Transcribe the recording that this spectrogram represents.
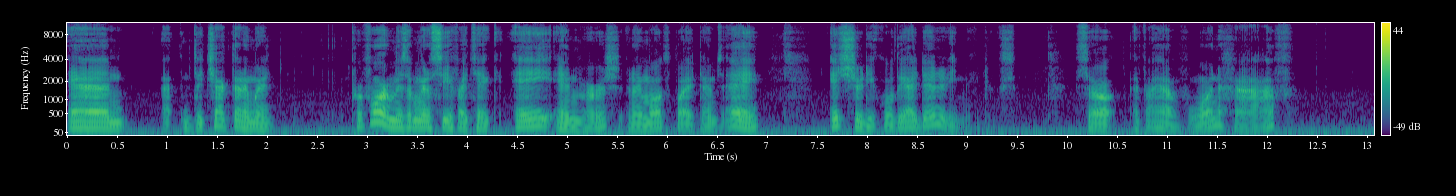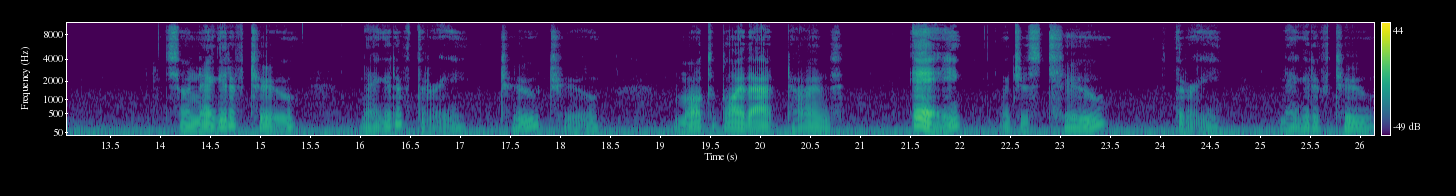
And uh, the check that I'm going to perform is I'm going to see if I take A inverse and I multiply it times A, it should equal the identity matrix. So if I have 1 half, so negative 2, negative 3, 2, 2, multiply that times A, which is 2, 3, negative 2,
